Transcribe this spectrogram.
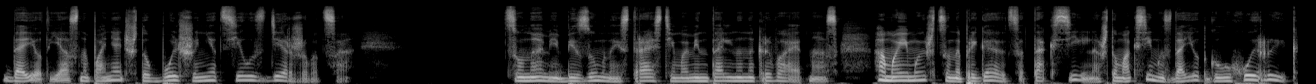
дает ясно понять, что больше нет сил сдерживаться. Цунами безумной страсти моментально накрывает нас, а мои мышцы напрягаются так сильно, что Максим издает глухой рык,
